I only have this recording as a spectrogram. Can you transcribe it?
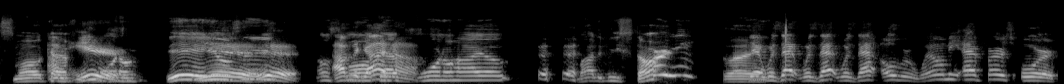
small cap. I'm here. Yeah, yeah, you know what I'm saying? Yeah. I'm, I'm the guy now. Warren, Ohio, about to be starting. Like, yeah, was that was that was that overwhelming at first, or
